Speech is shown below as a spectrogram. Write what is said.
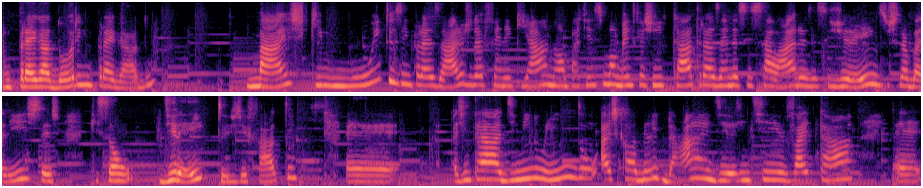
empregador e empregado, mas que muitos empresários defendem que, ah, não, a partir desse momento que a gente está trazendo esses salários, esses direitos trabalhistas, que são direitos de fato, é, a gente está diminuindo a escalabilidade, a gente vai estar. Tá, é,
